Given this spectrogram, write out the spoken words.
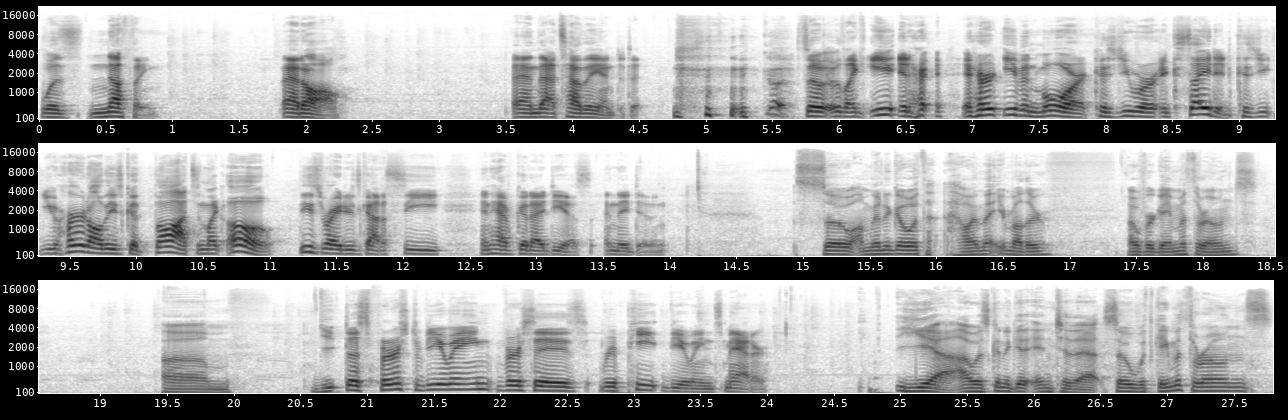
was nothing at all. And that's how they ended it. Good. So it was like it hurt, it hurt even more because you were excited because you, you heard all these good thoughts and like oh these writers got to see and have good ideas and they didn't. So I'm gonna go with How I Met Your Mother over Game of Thrones. Um, you, Does first viewing versus repeat viewings matter? yeah, I was gonna get into that. So with Game of Thrones,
